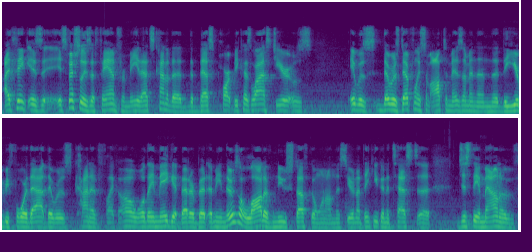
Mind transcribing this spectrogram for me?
I think is especially as a fan for me, that's kind of the the best part because last year it was it was there was definitely some optimism and then the, the year before that there was kind of like oh well they may get better but i mean there's a lot of new stuff going on this year and i think you can attest just the amount of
